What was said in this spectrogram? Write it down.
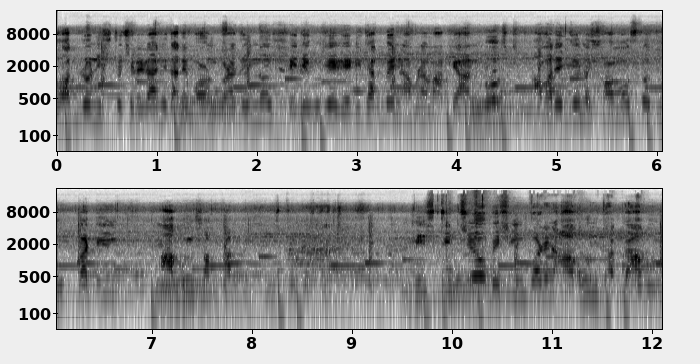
ভদ্রনিষ্ঠ ছেলেরা আছে তাদের বরণ করার জন্য সেজে গুজে রেডি থাকবেন। আমরা মাকে আনব। আমাদের জন্য সমস্ত ধূপকাঠি আগুন সব থাকবে। মিষ্টি মিষ্টি। মিষ্টির চেয়েও বেশি ইম্পর্টেন্ট আগুন থাকবে আগুন।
